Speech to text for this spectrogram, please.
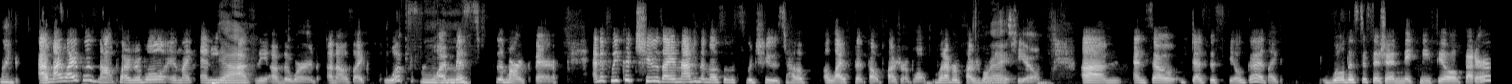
like and my life was not pleasurable in like any Yeah. capacity of the word. And I was like, whoops, well, I missed the mark there. And if we could choose, I imagine that most of us would choose to have a, a life that felt pleasurable, whatever pleasurable Right. means to you. Um, and so does this feel good? Like, will this decision make me feel better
